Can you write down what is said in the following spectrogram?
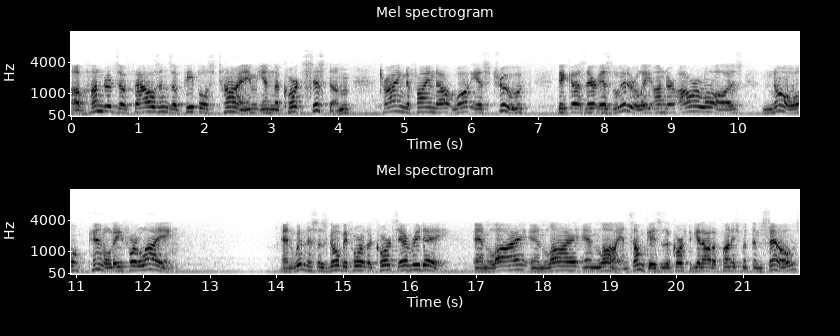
of hundreds of thousands of people's time in the court system trying to find out what is truth because there is literally under our laws no penalty for lying. And witnesses go before the courts every day and lie and lie and lie. In some cases, of course, to get out of punishment themselves.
